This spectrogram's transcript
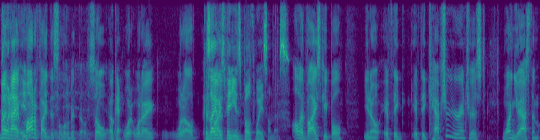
No, I've, and I- I've and- modified and- this a little bit though. So, Okay. what what I what I'll Because I have advise people- opinions both ways on this. I'll advise people, you know, if they if they capture your interest, one, you ask them,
